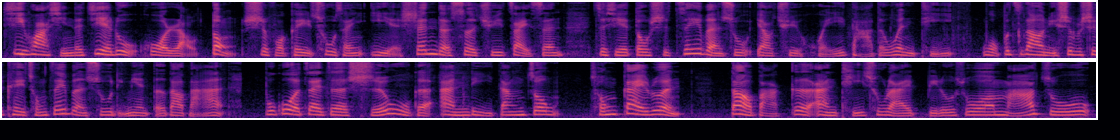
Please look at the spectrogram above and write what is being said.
计划型的介入或扰动是否可以促成野生的社区再生？这些都是这本书要去回答的问题。我不知道你是不是可以从这本书里面得到答案。不过在这十五个案例当中，从概论到把个案提出来，比如说马祖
